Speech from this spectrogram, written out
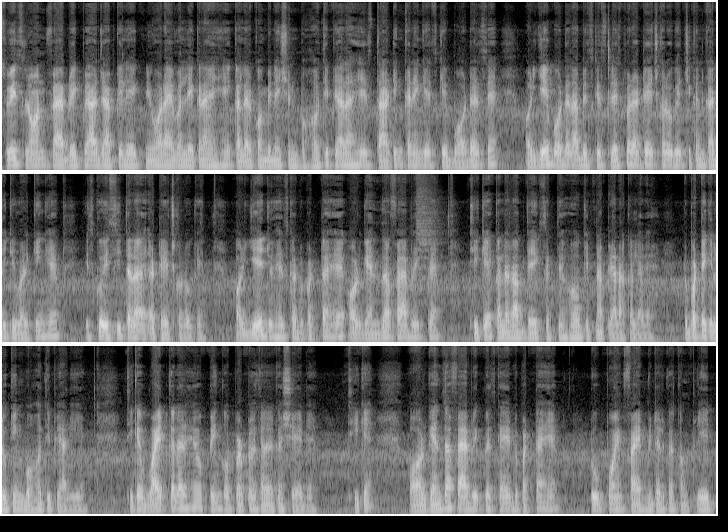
स्विस लॉन फैब्रिक पे आज आपके लिए एक न्यू अराइवल लेकर आए हैं। कलर कॉम्बिनेशन बहुत ही प्यारा है। स्टार्टिंग करेंगे इसके बॉर्डर से और ये बॉर्डर आप इसके स्लेस पर अटैच करोगे। चिकनकारी की वर्किंग है। इसको इसी तरह अटैच करोगे। और ये जो है इसका दुपट्टा है और गेंजा फैब्रिक पे। ठीक है, कलर आप देख सकते हो कितना प्यारा कलर है। दुपट्टे की लुकिंग बहुत ही प्यारी है। ठीक है वाइट कलर है और पिंक और पर्पल कलर का शेड है। ठीक है और गेंजा फैब्रिक पे इसका ये दुपट्टा है। 2.5 मीटर का कंप्लीट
